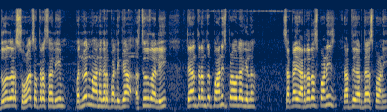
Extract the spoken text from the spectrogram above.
दोन हजार सोळा सतरा साली पनवेल महानगरपालिका अस्तित्वात आली. त्यानंतर आमचं पाणीच पळवलं गेलं. सकाळी अर्धा तास पाणी रात्री अर्धा तास पाणी.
